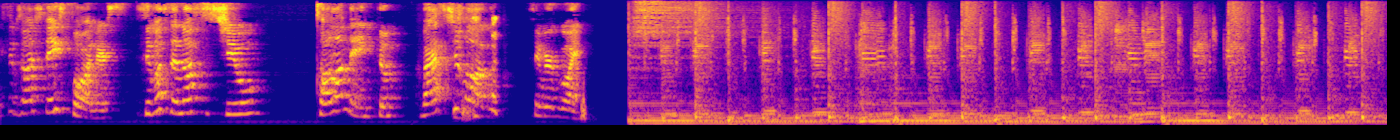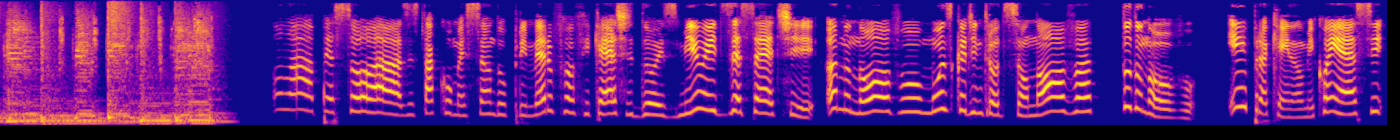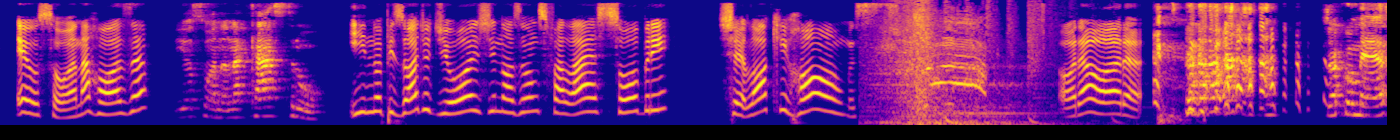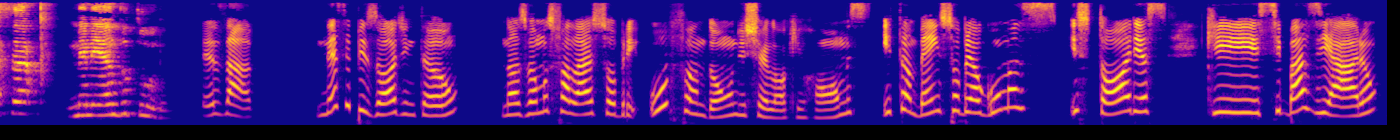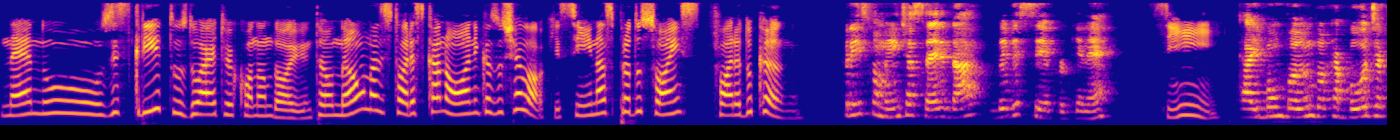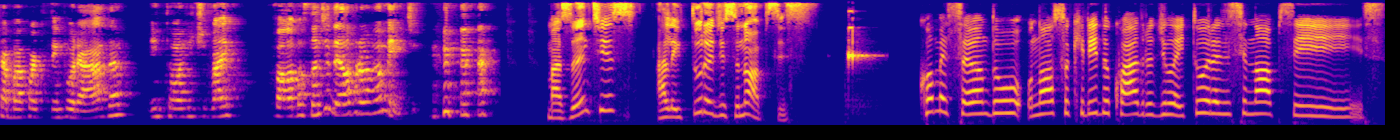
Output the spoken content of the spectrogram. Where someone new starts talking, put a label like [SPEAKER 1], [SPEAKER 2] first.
[SPEAKER 1] Esse episódio tem spoilers. Se você não assistiu, só lamento. Vai assistir logo, sem vergonha.
[SPEAKER 2] Olá, pessoas! Está começando o primeiro Fanficast de 2017. Ano novo, música de introdução nova, tudo novo. E para quem não me conhece, eu sou Ana Rosa.
[SPEAKER 1] E eu sou a Nana Castro.
[SPEAKER 2] E no episódio de hoje nós vamos falar sobre Sherlock Holmes. Ora, ora!
[SPEAKER 1] Já começa memeando tudo.
[SPEAKER 2] Exato. Nesse episódio, então, nós vamos falar sobre o fandom de Sherlock Holmes e também sobre algumas histórias que se basearam, né, nos escritos do Arthur Conan Doyle. Então, não nas histórias canônicas do Sherlock, sim nas produções fora do cânone.
[SPEAKER 1] Principalmente a série da BBC, porque, né?
[SPEAKER 2] Sim.
[SPEAKER 1] Tá aí bombando, acabou de acabar a quarta temporada, então a gente vai falar bastante dela, provavelmente.
[SPEAKER 3] Mas antes, a leitura de sinopses.
[SPEAKER 2] Começando o nosso querido quadro de leituras e sinopses.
